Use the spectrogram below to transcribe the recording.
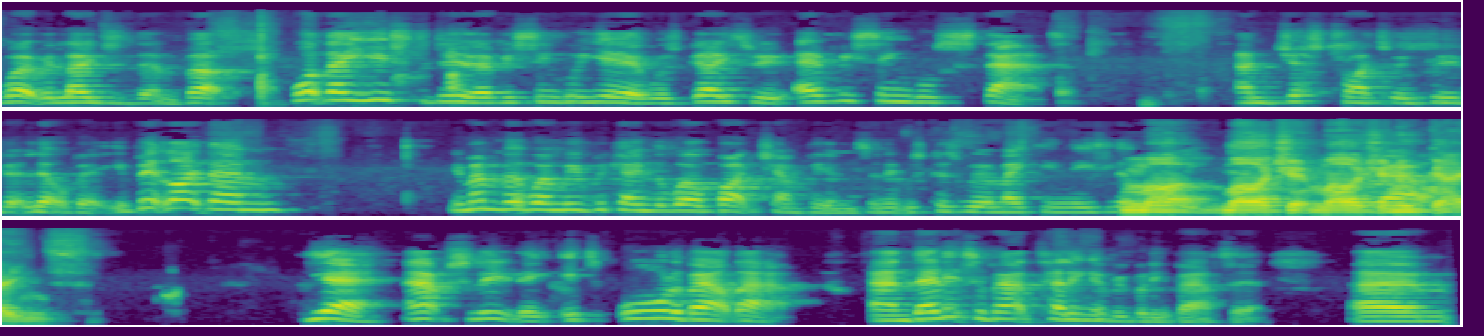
worked with loads of them. But what they used to do every single year was go through every single stat and just try to improve it a little bit. A bit like them. You remember when we became the world bike champions, and it was because we were making these little Mar- margin, marginal gains. Yeah, absolutely. It's all about that, and then it's about telling everybody about it um,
